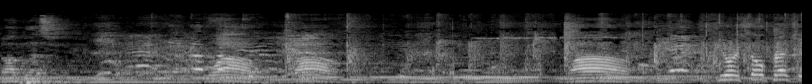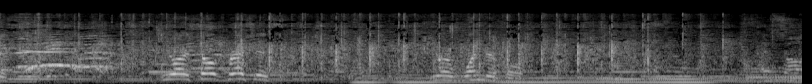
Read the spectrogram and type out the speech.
God bless you. Wow. Wow. Wow. You are so precious. You are so precious. You are wonderful. I saw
